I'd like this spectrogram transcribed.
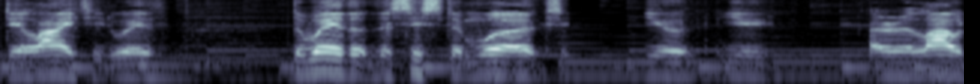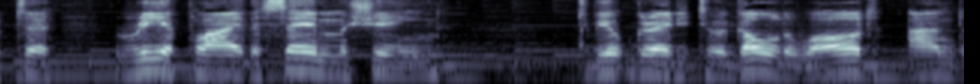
delighted with. The way that the system works, you, you are allowed to reapply the same machine to be upgraded to a Gold Award, and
